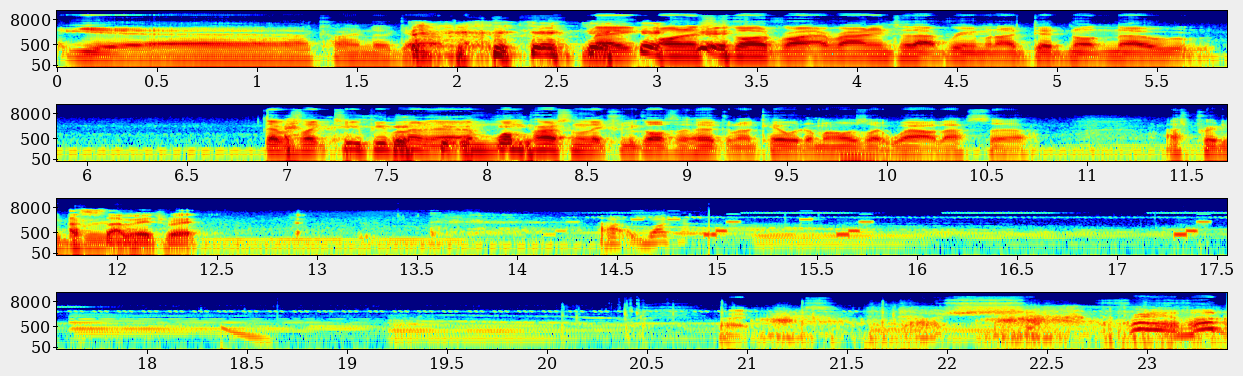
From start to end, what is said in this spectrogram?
Yeah, I kind of get it. Mate, honest to God, right, I ran into that room and I did not know. There was like two people in there, and one person literally got off the hook and I killed him. I was like, wow, that's uh, that's pretty That's brutal. savage, mate. Right. Oh shit! Three of them.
